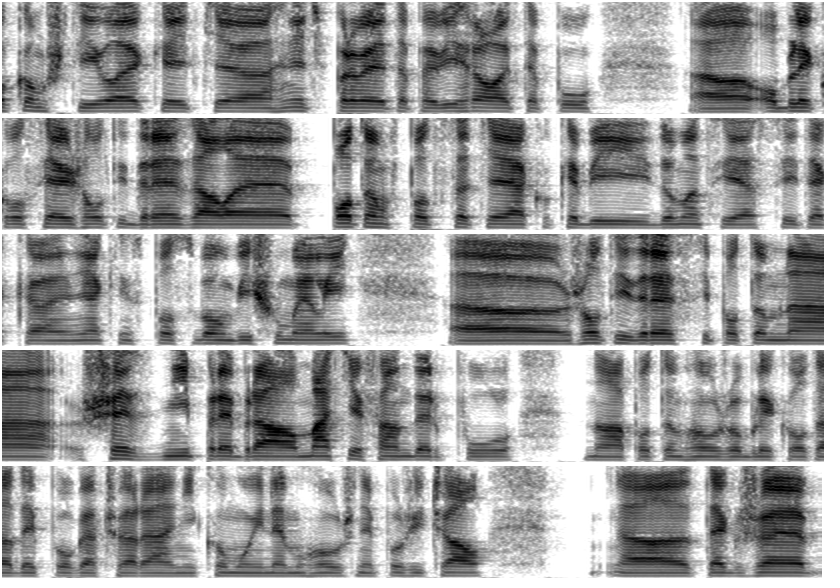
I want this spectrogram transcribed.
veľkom štýle, keď hneď v prvej etape vyhral etapu, obliekol si aj žltý dres, ale potom v podstate ako keby domáci jazdci tak nejakým spôsobom vyšumeli. Uh, žltý dres si potom na 6 dní prebral Matej van der Poel, no a potom ho už obliekol Tadej Pogačar a nikomu inému ho už nepožičal. Uh, takže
